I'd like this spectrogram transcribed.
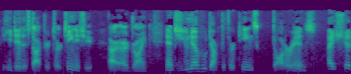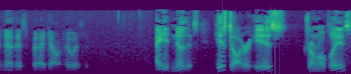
he did this Doctor 13 issue or, or drawing. Now, do you know who Doctor 13's daughter is? I should know this, but I don't. Who is it? I didn't know this. His daughter is, drumroll please,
